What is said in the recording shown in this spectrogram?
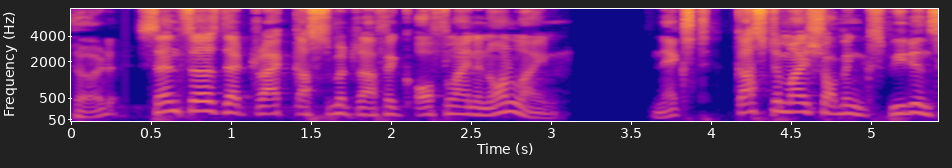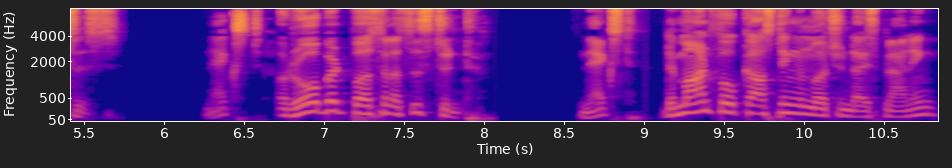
Third, sensors that track customer traffic offline and online. Next, customized shopping experiences. Next, robot personal assistant. Next, demand forecasting and merchandise planning.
